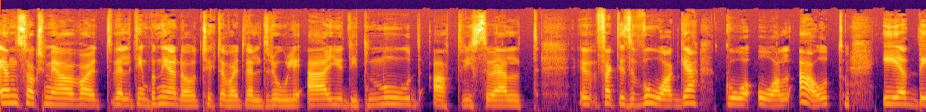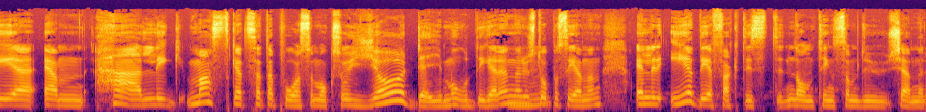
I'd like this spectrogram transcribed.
en sak som jag har varit väldigt imponerad av och tyckt har varit väldigt rolig är ju ditt mod att visuellt eh, faktiskt våga gå all out. Är det en härlig mask att sätta på som också gör dig modigare när du Mm. står på scenen? Eller är det faktiskt någonting som du känner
